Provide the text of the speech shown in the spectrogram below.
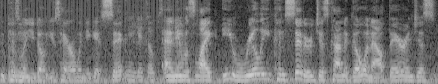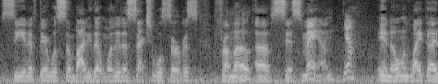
because when you don't use heroin, you get sick. And you get dope And he was like, he really considered just kind of going out there and just seeing if there was somebody that wanted a sexual service from a, a cis man yeah. you know, and like uh,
